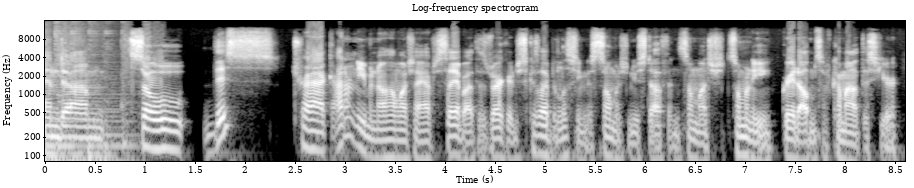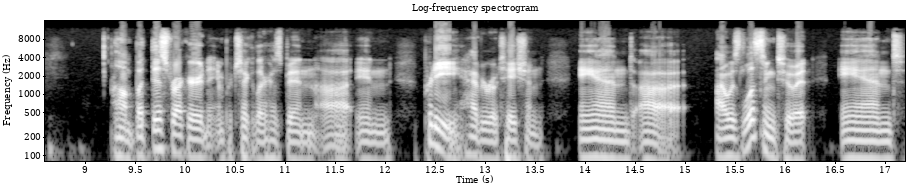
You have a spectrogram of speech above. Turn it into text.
And um, so this track, I don't even know how much I have to say about this record, just because I've been listening to so much new stuff and so much, so many great albums have come out this year. Um, but this record in particular has been uh, in pretty heavy rotation, and uh, I was listening to it, and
